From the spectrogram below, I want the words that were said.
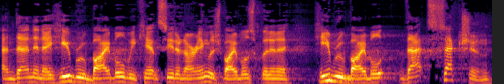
And then in a Hebrew Bible, we can't see it in our English Bibles, but in a Hebrew Bible, that section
